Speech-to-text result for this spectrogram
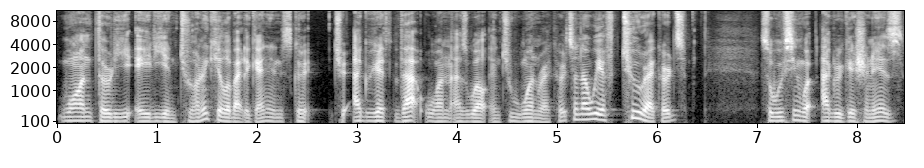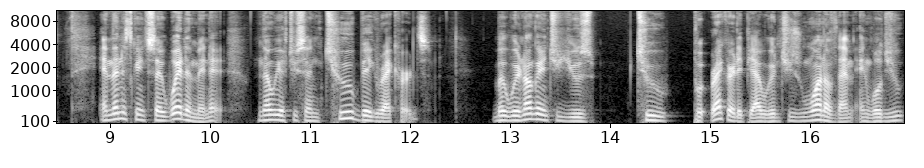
1, 30, 80, and 200 kilobyte again, and it's going to aggregate that one as well into one record. So now we have two records. So we've seen what aggregation is. And then it's going to say, wait a minute, now we have to send two big records, but we're not going to use two put record API, we're going to use one of them and we'll do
